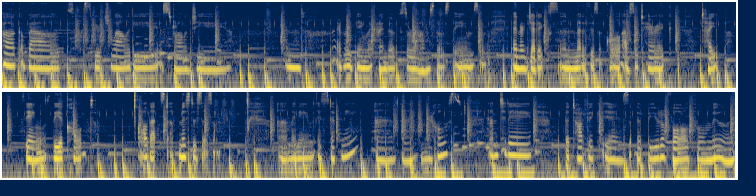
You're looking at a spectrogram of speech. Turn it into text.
talk about spirituality, astrology, and everything that kind of surrounds those themes of energetics and metaphysical, esoteric type things, the occult, all that stuff, mysticism. Uh, my name is Stephanie, and I am your host. And today, the topic is the beautiful full moon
